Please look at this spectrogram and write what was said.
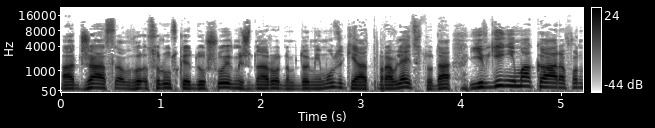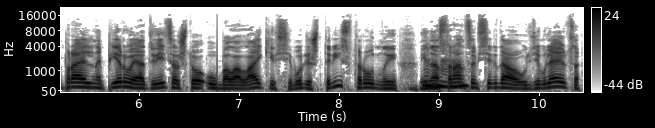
а, джаз с русской душой в Международном доме музыки, а отправляется туда Евгений Макаров. Он правильно первый ответил, что у балалайки всего лишь три струны. Иностранцы всегда удивляются,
